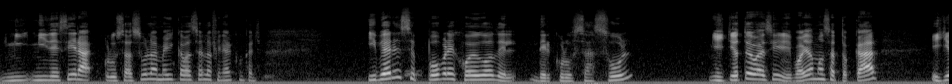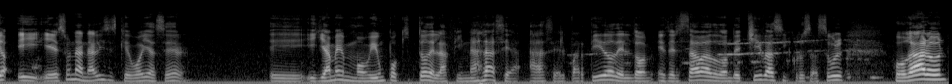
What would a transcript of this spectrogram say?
Mi, mi deseo era Cruz Azul América va a ser la final con cancha. Y ver ese pobre juego del, del Cruz Azul. Y yo te voy a decir, vayamos a tocar. Y yo y, es un análisis que voy a hacer. Eh, y ya me moví un poquito de la final hacia, hacia el partido del, del sábado donde Chivas y Cruz Azul jugaron.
